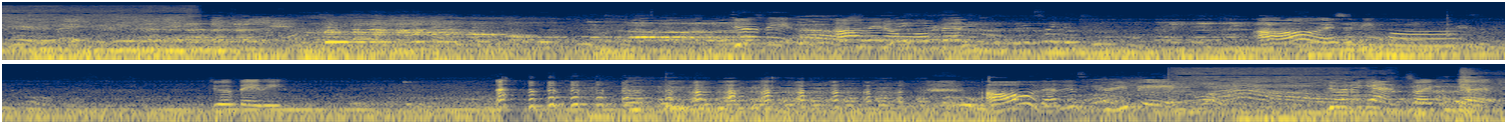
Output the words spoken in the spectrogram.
Do it. Oh, they don't open? Oh, there's a people. Do it, baby. oh, that is creepy. Do it again so I can get it.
